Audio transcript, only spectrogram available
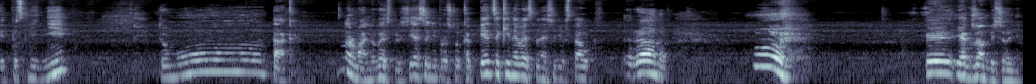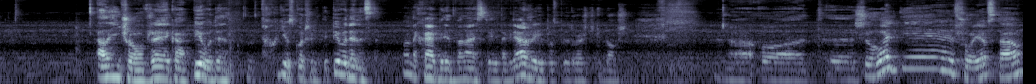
відпускні дні. Тому так, нормально, висплюсь. Я сьогодні просто капець, який не виспаний, сьогодні встав рано. І, як зомбі сьогодні. Але нічого, вже яка пів один. Хотів скорше йти, пів одинадцята. Ну, нехай біля 12 і так ляжу і посплю трошечки довше. От. е, Сьогодні що, я встав,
